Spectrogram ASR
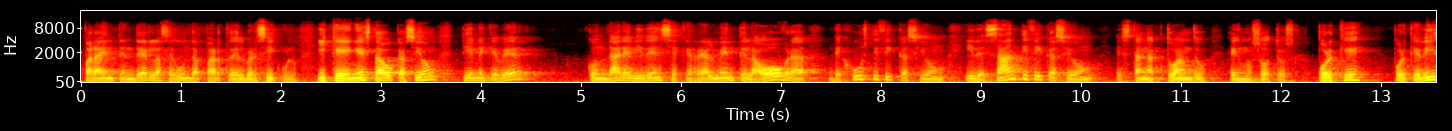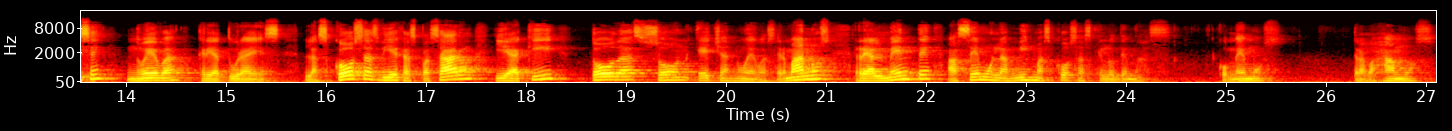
para entender la segunda parte del versículo y que en esta ocasión tiene que ver con dar evidencia que realmente la obra de justificación y de santificación están actuando en nosotros. ¿Por qué? Porque dice, nueva criatura es. Las cosas viejas pasaron y aquí todas son hechas nuevas. Hermanos, realmente hacemos las mismas cosas que los demás. Comemos, trabajamos,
